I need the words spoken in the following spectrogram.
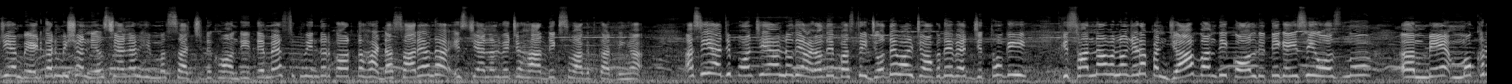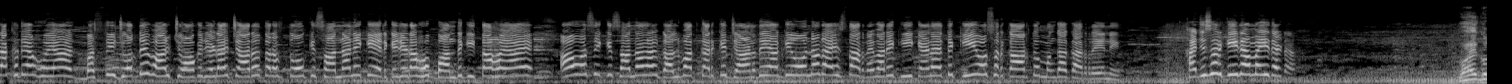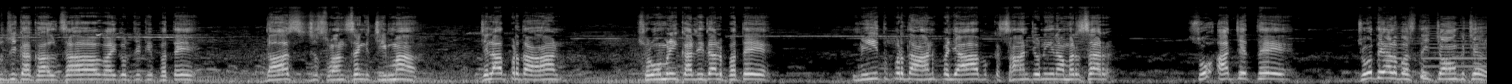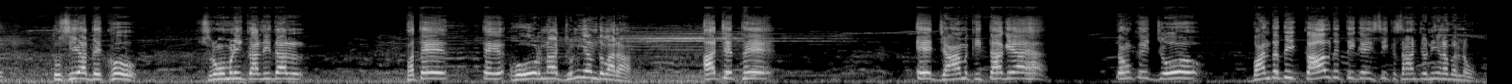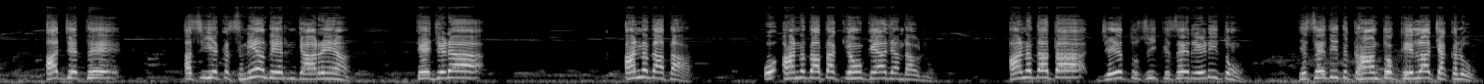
ਜੀ, Ambedkar mission news channel ਹਿੰਮਤ ਸੱਚ ਦਿਖਾਉਣ ਤੇ ਮੈਂ ਸੁਖਵਿੰਦਰ ਕੌਰ ਤੁਹਾਡਾ ਸਾਰਿਆਂ ਦਾ ਇਸ ਚੈਨਲ ਵਿੱਚ ਹਾਰਦਿਕ ਸਵਾਗਤ ਕਰਦੀ ਹਾਂ। ਅਸੀਂ ਅੱਜ ਪਹੁੰਚੇ ਹਾਂ ਲੁਧਿਆਣਾ ਦੇ ਬਸਤੀ ਜੋਧੇਵਾਲ ਚੌਕ ਦੇ ਵਿੱਚ, ਜਿੱਥੋਂ ਕਿ ਕਿਸਾਨਾਂ ਵੱਲੋਂ ਜਿਹੜਾ ਪੰਜਾਬ ਬੰਦ ਦੀ ਕਾਲ ਦਿੱਤੀ ਗਈ ਸੀ, ਉਸ ਨੂੰ ਮੁੱਖ ਰੱਖਦਿਆਂ ਹੋਇਆ ਬਸਤੀ ਜੋਧੇਵਾਲ ਚੌਕ ਜਿਹੜਾ ਚਾਰੋਂ ਤਰਫ ਤੋਂ ਕਿਸਾਨਾਂ ਨੇ ਘੇਰ ਕੇ ਜਿਹੜਾ ਉਹ ਬੰਦ ਕੀਤਾ ਹੋਇਆ ਹੈ। ਆਓ ਅਸੀਂ ਕਿਸਾਨਾਂ ਨਾਲ ਗੱਲਬਾਤ ਕਰਕੇ ਜਾਣਦੇ ਹਾਂ ਕਿ ਉਹਨਾਂ ਦਾ ਇਸ ਧਰਨੇ ਬਾਰੇ ਕੀ ਕਹਿਣਾ ਹੈ ਤੇ ਕੀ ਉਹ ਸਰਕਾਰ ਤੋਂ ਮੰਗਾ ਕਰ ਰਹੇ ਨੇ। ਹਾਂਜੀ ਸਰ, ਕੀ ਨਾਮ ਹੈ ਜੀ ਤੁਹਾਡਾ? ਵਾਹਿਗੁਰੂ ਜੀ ਕਾ ਖਾਲਸਾ, ਵਾਹਿਗੁਰੂ ਜੀ ਕੀ ਫਤਿਹ। ਦਾਸ ਜਸਵੰਤ ਸਿੰਘ ਚੀਮਾ, ਜ਼ਿਲ੍ਹਾ ਪ੍ਰਧਾਨ ਸ਼੍ਰੋਮਣੀ ਅਕਾਲੀ ਦਲ ਫਤਿਹ, ਮੀਤ ਪ੍ਰਧਾਨ ਪੰਜਾਬ ਕਿਸਾਨ ਯੂਨੀਅਨ ਅੰਮ੍ਰਿਤਸਰ। ਸੋ ਅੱਜ ਇੱਥੇ ਜੋਧੇਵਾਲ ਬਸਤੀ ਚੌਂਕ 'ਚ ਤੁਸੀਂ ਆ ਦੇਖੋ, ਸ਼੍ਰੋਮਣੀ ਅਕਾਲੀ ਦਲ ਫਤਿਹ ਤੇ ਹੋਰ ਨਾ ਯੂਨੀਅਨ ਦੁਆਰਾ ਅੱਜ ਇੱਥੇ ਇਹ ਜਾਮ ਕੀਤਾ ਗਿਆ ਹੈ। ਕਿਉਂਕਿ ਜੋ ਬੰਦ ਦੀ ਕਾਲ ਦਿੱਤੀ ਗਈ ਸੀ ਕਿਸਾਨ ਯੂਨੀਅਨ ਵੱਲੋਂ। ਅੱਜ ਇੱਥੇ ਅਸੀਂ ਇੱਕ ਸੁਨੇਹਾ ਦੇਣ ਜਾ ਰਹੇ ਹਾਂ ਕਿ ਜਿਹੜਾ ਅੰਨਦਾਤਾ, ਉਹ ਅੰਨਦਾਤਾ ਕਿਉਂ ਕਿਹਾ ਜਾਂਦਾ ਉਹਨੂੰ? ਅੰਨਦਾਤਾ, ਜੇ ਤੁਸੀਂ ਕਿਸੇ ਰੇੜੀ ਤੋਂ, ਕਿਸੇ ਦੀ ਦੁਕਾਨ ਤੋਂ ਕੇਲਾ ਚੱਕ ਲਓ,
